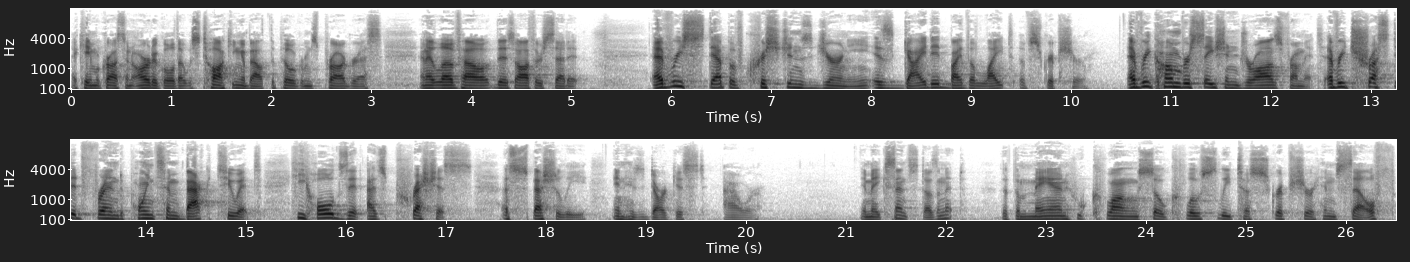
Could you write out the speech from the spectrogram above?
I came across an article that was talking about the pilgrim's progress and i love how this author said it Every step of Christian's journey is guided by the light of Scripture. Every conversation draws from it. Every trusted friend points him back to it. He holds it as precious, especially in his darkest hour. It makes sense, doesn't it? That the man who clung so closely to Scripture himself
